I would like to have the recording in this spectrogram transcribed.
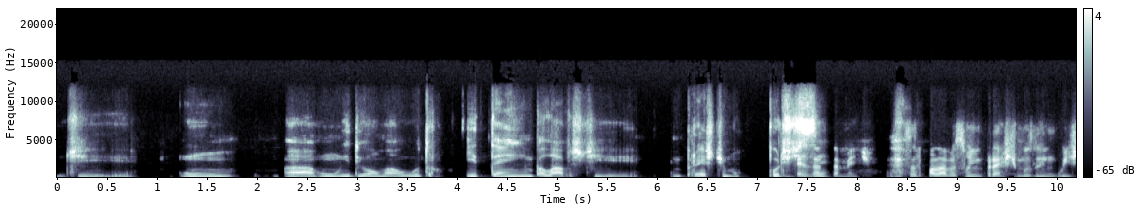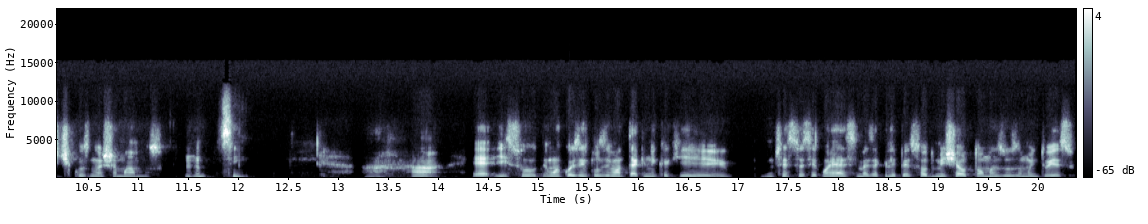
de um, ah, um idioma a outro e tem palavras de empréstimo, pode dizer? Exatamente. Essas palavras são empréstimos linguísticos, nós chamamos. Uhum. Sim. Aham. É, isso é uma coisa, inclusive, uma técnica que, não sei se você conhece, mas aquele pessoal do Michel Thomas usa muito isso,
